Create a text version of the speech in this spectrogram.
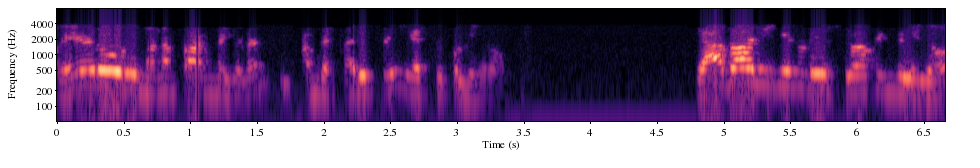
வேறொரு மனப்பான்மையுடன் அந்த கருத்தை ஏற்றுக்கொள்கிறோம். ஜாபாலிகனுடைய ஸ்லோகங்களிலோ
